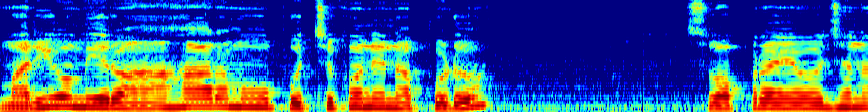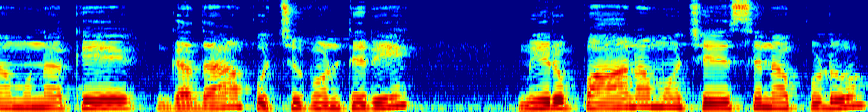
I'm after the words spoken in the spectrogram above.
మరియు మీరు ఆహారము పుచ్చుకొనినప్పుడు స్వప్రయోజనమునకే గదా పుచ్చుకొంటిరి? మీరు పానము చేసినప్పుడు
